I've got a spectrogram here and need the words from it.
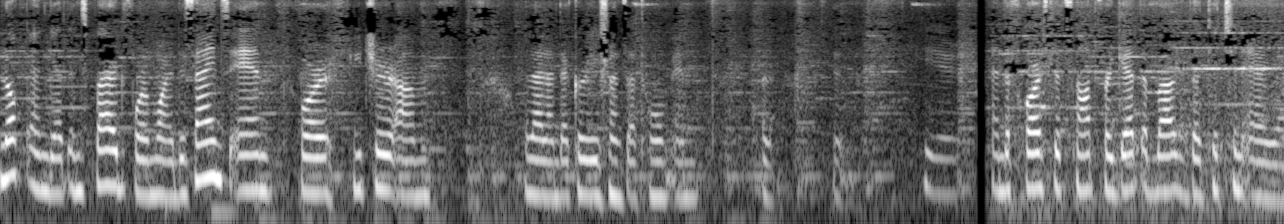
look and get inspired for more designs and for future um wala lang decorations at home and here and of course let's not forget about the kitchen area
